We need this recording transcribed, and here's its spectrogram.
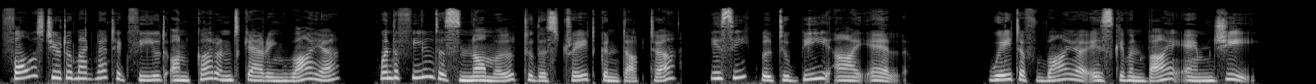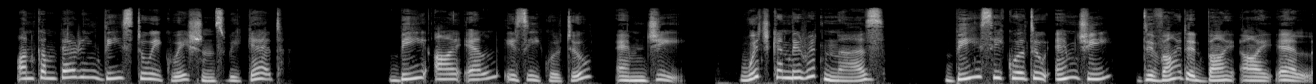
Force due to magnetic field on current carrying wire when the field is normal to the straight conductor is equal to BIL. Weight of wire is given by mg. On comparing these two equations we get BIL is equal to mg, which can be written as B is equal to mg divided by IL.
